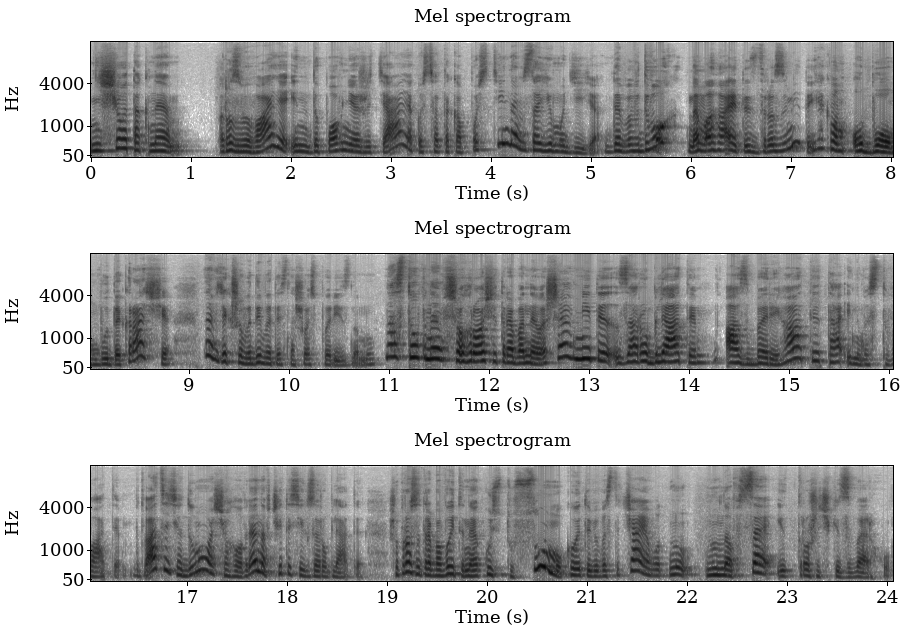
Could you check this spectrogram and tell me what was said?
ніщо так не розвиває і не доповнює життя, якось ця така постійна взаємодія, де ви вдвох намагаєтесь зрозуміти, як вам обом буде краще, навіть якщо ви дивитесь на щось по-різному. Наступне, що гроші треба не лише вміти заробляти, а зберігати та інвестувати. В 20 я думала, що головне навчитися їх заробляти. Що просто треба вийти на якусь ту суму, коли тобі вистачає, от, ну, ну на все і трошечки зверху.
